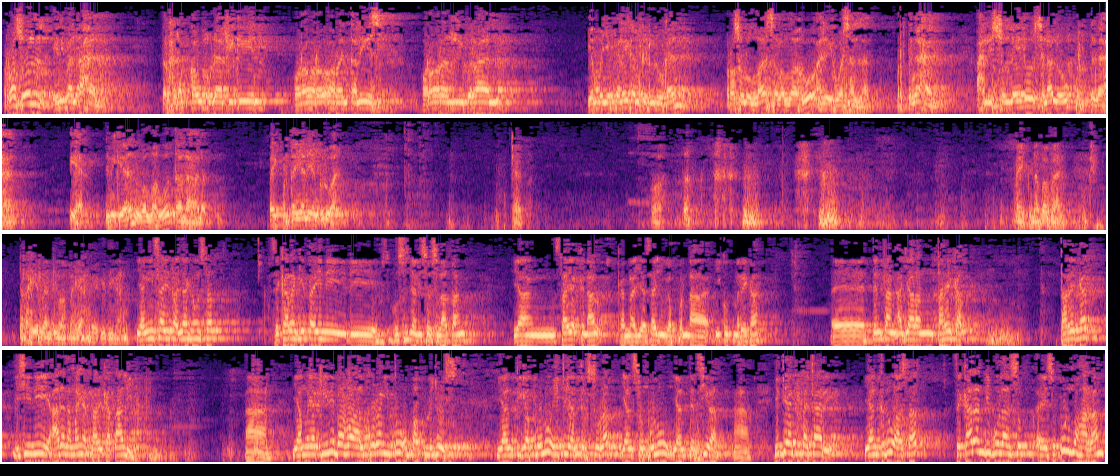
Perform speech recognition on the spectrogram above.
Rasul ini bantahan terhadap kaum munafikin, orang-orang orientalis, orang-orang liberal yang menyepelekan kedudukan Rasulullah Shallallahu Alaihi Wasallam. Pertengahan. Ahli sunnah itu selalu pertengahan. Iya, demikian. Wallahu taala alam. Baik, pertanyaan yang kedua. Apa? Oh. Baik, kenapa Pak? Terakhir nanti Bapak ya, ya. Yang ingin saya tanyakan Ustaz, sekarang kita ini di khususnya di Sulawesi Selatan yang saya kenal karena ya saya juga pernah ikut mereka eh, tentang ajaran tarekat. Tarekat di sini ada namanya tarekat Ali. Nah, yang meyakini bahwa Al-Quran itu 40 juz. Yang 30 itu yang tersurat, yang 10 yang tersirat. Nah, itu yang kita cari. Yang kedua Ustaz, sekarang di bulan eh, 10 Muharram,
